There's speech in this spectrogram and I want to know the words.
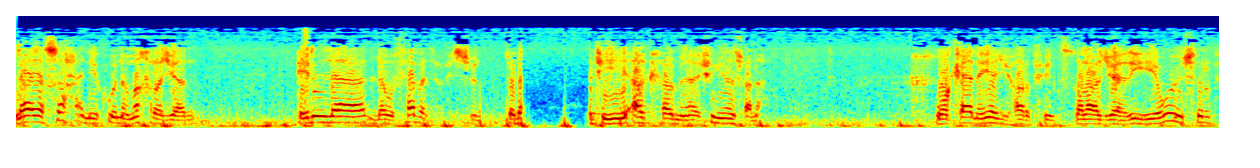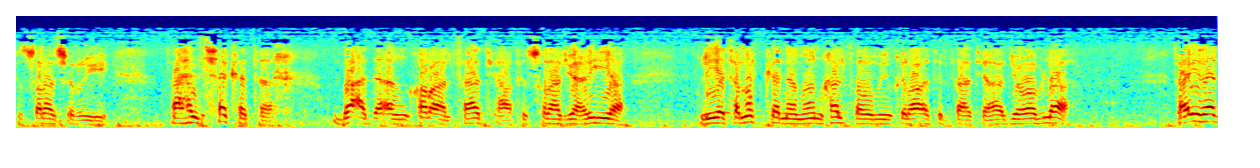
لا يصح أن يكون مخرجا إلا لو ثبت في السنة. في أكثر من عشرين سنة. وكان يجهر في الصلاة الجهرية ويسر في الصلاة السرية فهل سكت بعد أن قرأ الفاتحة في الصلاة الجهرية ليتمكن من خلفه من قراءة الفاتحة؟ الجواب لا. فإذا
